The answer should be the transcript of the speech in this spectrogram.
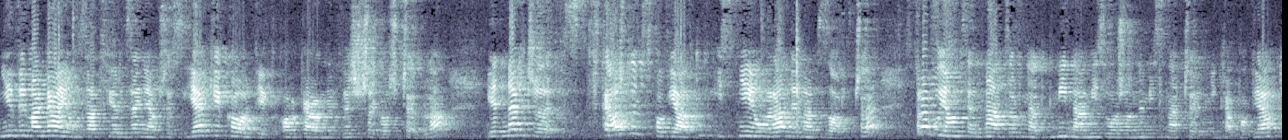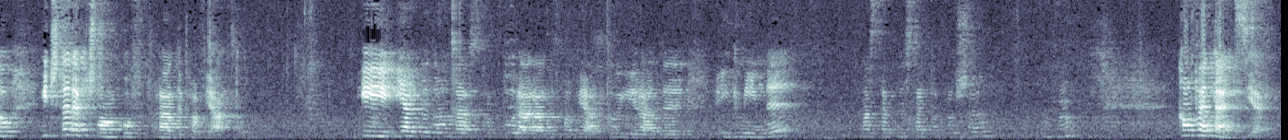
nie wymagają zatwierdzenia przez jakiekolwiek organy wyższego szczebla, jednakże w każdym z powiatów istnieją rady nadzorcze sprawujące nadzór nad gminami złożonymi z naczelnika powiatu i czterech członków Rady Powiatu. I jak wygląda struktura Rady Powiatu i Rady i Gminy? Następny slajd poproszę. Mhm. Kompetencje.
